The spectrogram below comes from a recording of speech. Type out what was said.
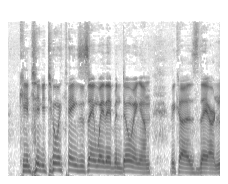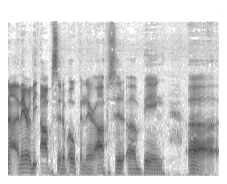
continue doing things the same way they've been doing them because they are not, they are the opposite of open. They're opposite of being, uh,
